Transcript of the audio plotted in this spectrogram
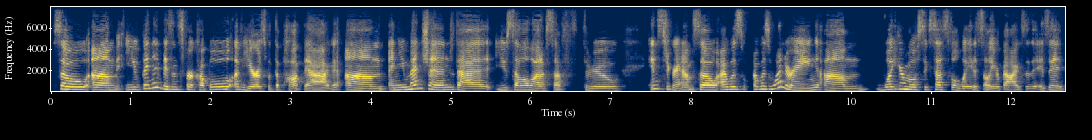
So, um, you've been in business for a couple of years with the pop bag, um, and you mentioned that you sell a lot of stuff through Instagram. So, I was I was wondering um, what your most successful way to sell your bags is. It, is it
